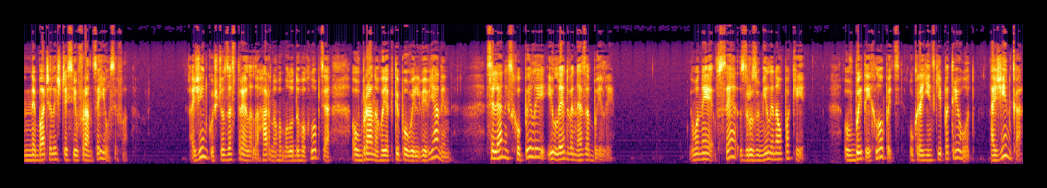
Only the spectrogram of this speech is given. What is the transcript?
не бачили з часів Франца Йосифа. А жінку, що застрелила гарного молодого хлопця, вбраного як типовий львів'янин, селяни схопили і ледве не забили. Вони все зрозуміли навпаки вбитий хлопець український патріот, а жінка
